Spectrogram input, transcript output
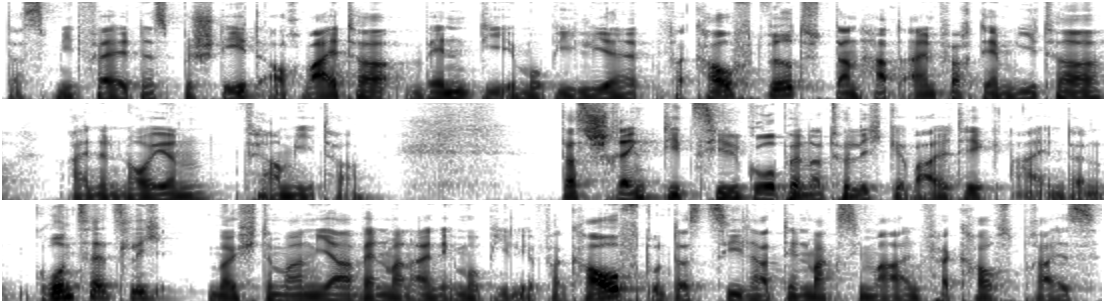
das Mietverhältnis besteht auch weiter, wenn die Immobilie verkauft wird, dann hat einfach der Mieter einen neuen Vermieter. Das schränkt die Zielgruppe natürlich gewaltig ein. Denn grundsätzlich möchte man ja, wenn man eine Immobilie verkauft und das Ziel hat, den maximalen Verkaufspreis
